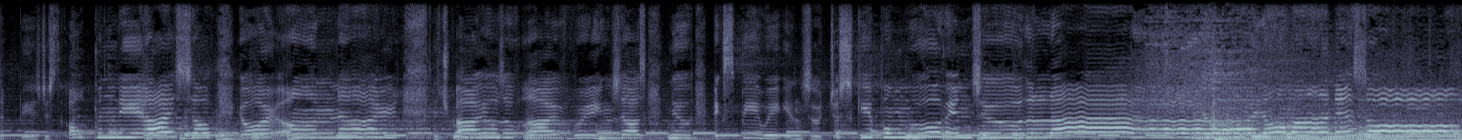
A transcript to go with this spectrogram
Masterpiece. Just open the eyes of your own heart. The trials of life brings us new experience. So just keep on moving to the light. You are your mind and soul.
